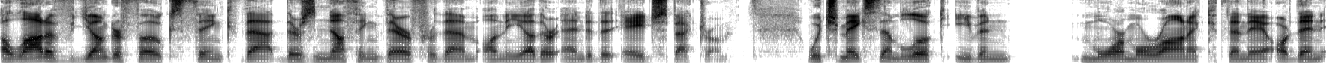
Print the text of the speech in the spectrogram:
a lot of younger folks think that there's nothing there for them on the other end of the age spectrum, which makes them look even more moronic than they are than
